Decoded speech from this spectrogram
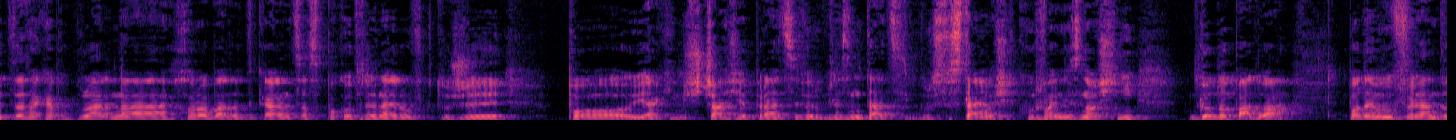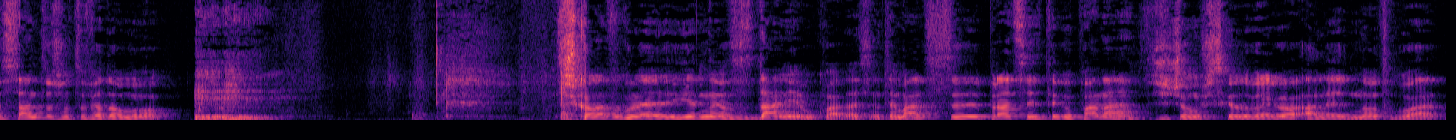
e, ta taka popularna choroba dotykająca spoko trenerów, którzy po jakimś czasie pracy w reprezentacji po prostu stają się kurwa nieznośni, go dopadła. Potem był Fernando Santos, no to wiadomo, Szkoda w ogóle jedno zdanie układać na temat y, pracy tego pana. Życzę mu wszystkiego dobrego, ale no to była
